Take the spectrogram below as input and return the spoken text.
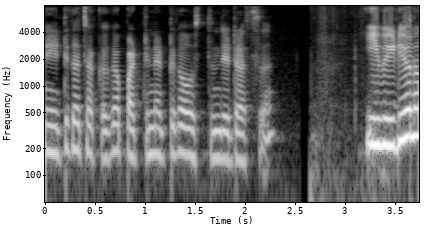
నీట్గా చక్కగా పట్టినట్టుగా వస్తుంది డ్రెస్. ఈ వీడియోలో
